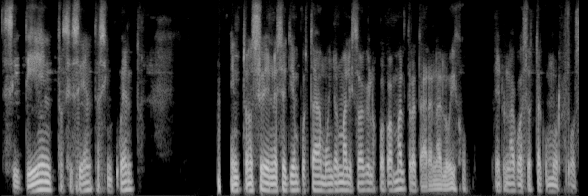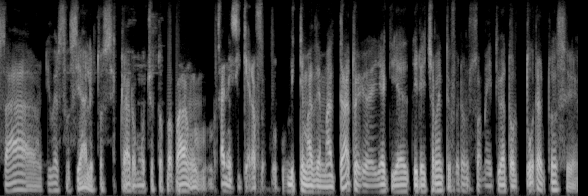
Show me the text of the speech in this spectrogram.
70, 60, 50. Entonces, en ese tiempo estaba muy normalizado que los papás maltrataran a los hijos. Era una cosa hasta como reforzada a nivel social. Entonces, claro, muchos de estos papás, mm, o sea, ni siquiera fueron víctimas de maltrato, yo diría que ya directamente fueron sometidos a tortura. Entonces,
